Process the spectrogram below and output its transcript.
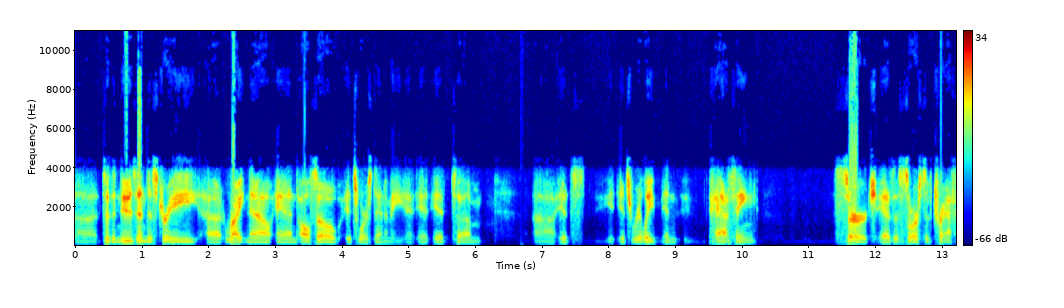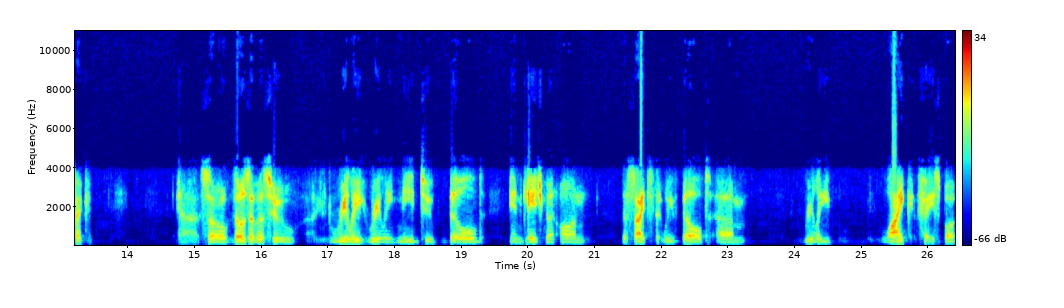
uh, to the news industry uh, right now and also its worst enemy it, it, um, uh, it's it's really in passing search as a source of traffic. Uh, so those of us who really, really need to build engagement on the sites that we've built um, really like Facebook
